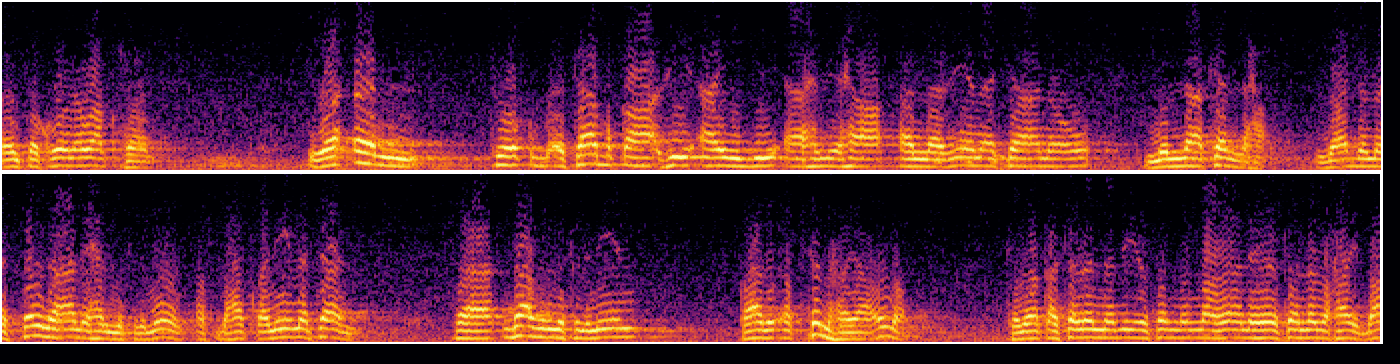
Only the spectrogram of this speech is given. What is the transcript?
أن تكون وقفا. وأن تبقى في أيدي أهلها الذين كانوا ملاكا لها بعدما استولى عليها المسلمون أصبحت غنيمة. فبعض المسلمين قالوا اقسمها يا عمر. كما قسم النبي صلى الله عليه وسلم خيبر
